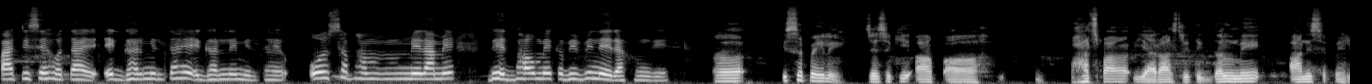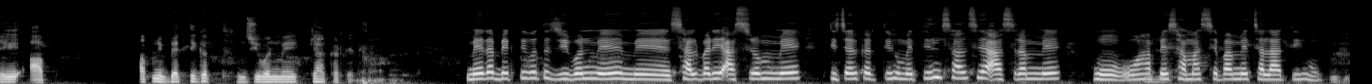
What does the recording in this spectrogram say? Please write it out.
पार्टी से होता है एक घर मिलता है एक घर नहीं मिलता है। वो सब हम मेरा में भेदभाव में कभी भी नहीं रखूँगी। इससे पहले जैसे कि आप भाजपा या राजनीतिक दल में आने से पहले आप अपने व्यक्तिगत जीवन में क्या करते थे? मेरा व्यक्तिगत जीवन में मैं सालबाड़ी आश्रम में टीचर करती हूँ मैं तीन साल से आश्रम में हूँ वहाँ पे समाज सेवा में चलाती हूँ हम्म।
